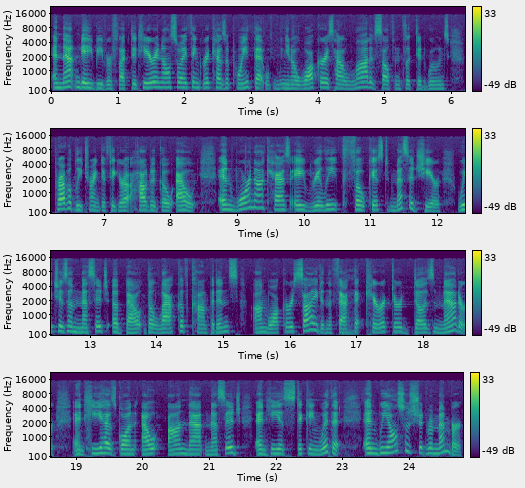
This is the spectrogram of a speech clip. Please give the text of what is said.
And that may be reflected here. And also, I think Rick has a point that, you know, Walker has had a lot of self inflicted wounds, probably trying to figure out how to go out. And Warnock has a really focused message here, which is a message about the lack of competence on Walker's side and the fact that character does matter. And he has gone out on that message and he is sticking with it. And we also should remember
